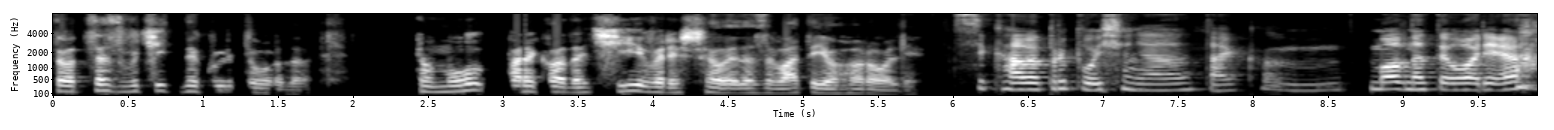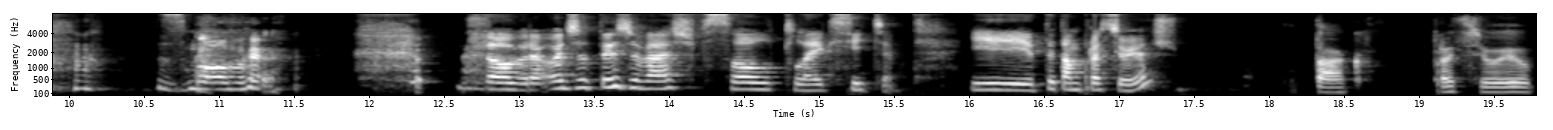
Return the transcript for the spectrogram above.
то це звучить некультурно. Тому перекладачі вирішили називати його ролі. Цікаве припущення, так. Мовна теорія з мови. Добре, отже, ти живеш в Солт Лейк Сіті. І ти там працюєш? Так, працюю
